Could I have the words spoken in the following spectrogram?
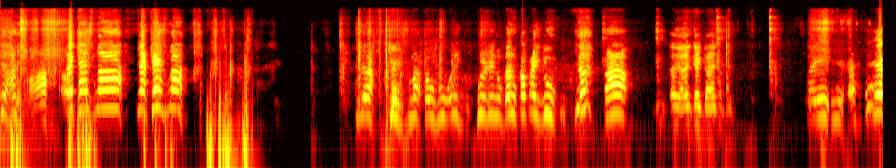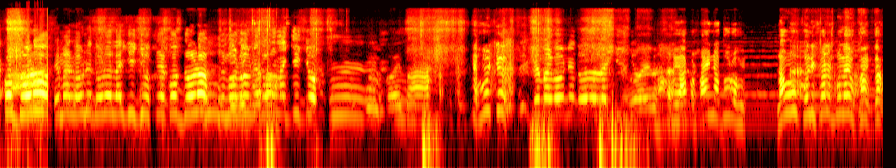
એ હાલે. એ કેસમાં લે કેસમાં લે કેસમાં કહું હું ઓલી ફૂલડીનું ગરું કપાઈ ગયું. હા? કાંઈ કાંઈ. એ કોક દોડો. એ માર વહુને દોડો લાગી ગયો. એ કોક દોડો. એ માર વહુને દોડો લાગી ગયો. ઓયમાં હું છે. એ માર વહુને દોડો લાગી ગયો. એ આ તો સાઈના દૂરો છે. લાવો હું પોલીસવાળા બોલાવ્યો ખાઈ જા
